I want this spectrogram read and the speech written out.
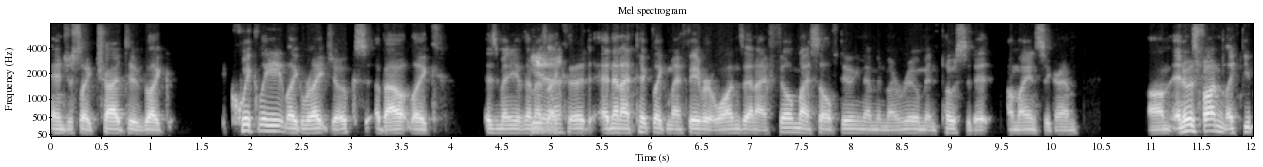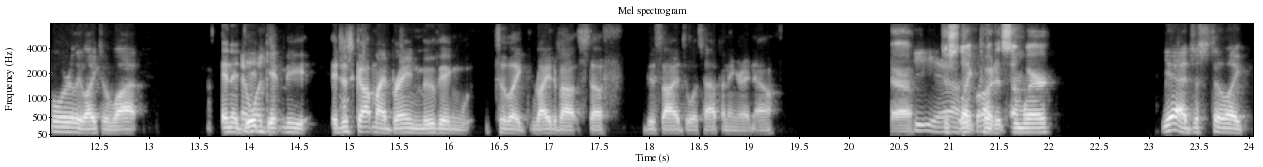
and just like tried to like quickly like write jokes about like as many of them as I could and then I picked like my favorite ones and I filmed myself doing them in my room and posted it on my Instagram um and it was fun like people really liked it a lot and it And did get me it just got my brain moving to like write about stuff besides what's happening right now Yeah. yeah. Just like put it somewhere. Yeah just to like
